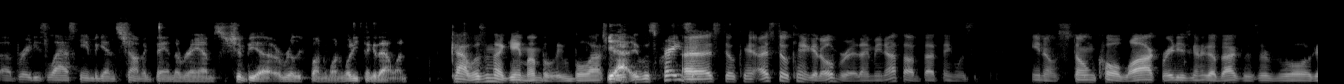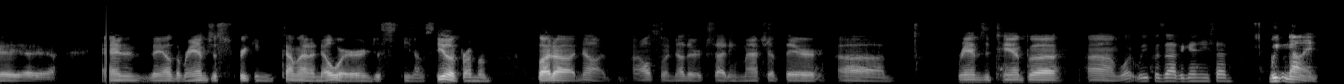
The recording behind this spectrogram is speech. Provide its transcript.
uh, Brady's last game against Sean McVay and the Rams. Should be a, a, really fun one. What do you think of that one? God, wasn't that game unbelievable last yeah, week? Yeah, it was crazy. I, I still can't. I still can't get over it. I mean, I thought that thing was, you know, stone cold lock. Brady's going to go back to the Super Bowl. Okay, yeah, yeah and you know the Rams just freaking come out of nowhere and just you know steal it from them. But uh, no, also another exciting matchup there. Uh, Rams at Tampa. Um, what week was that again? You said week nine.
